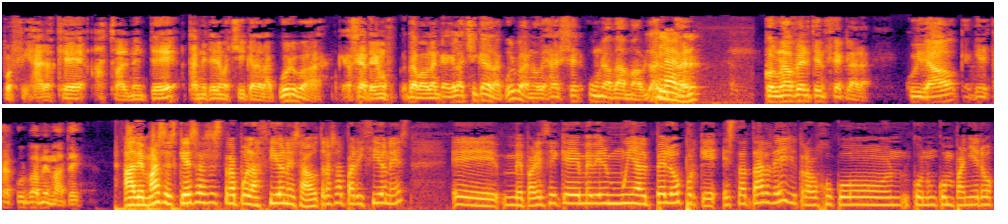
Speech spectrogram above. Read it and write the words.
Pues fijaros que actualmente también tenemos chica de la curva. O sea, tenemos dama blanca que es la chica de la curva. No deja de ser una dama blanca. Con una advertencia clara. Cuidado, que aquí en esta curva me mate. Además, es que esas extrapolaciones a otras apariciones eh, me parece que me vienen muy al pelo porque esta tarde yo trabajo con, con, un compañero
